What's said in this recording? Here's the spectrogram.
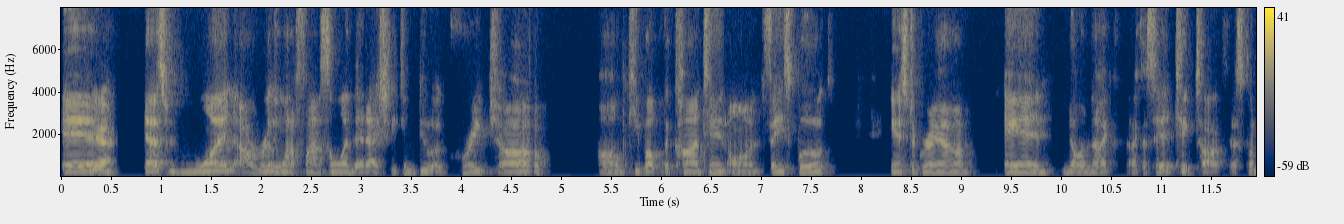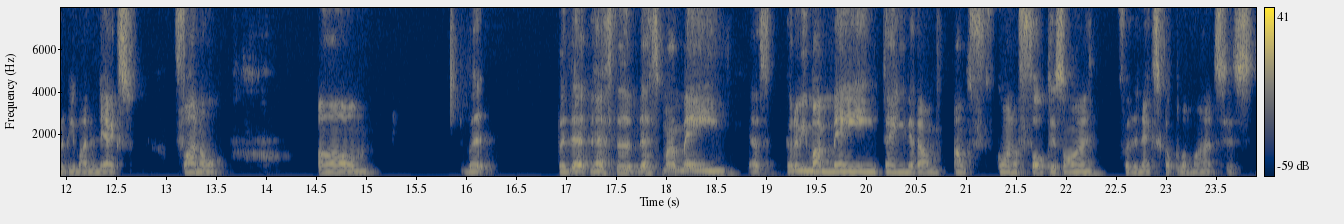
and yeah. That's one, I really want to find someone that actually can do a great job. Um, keep up the content on Facebook, Instagram, and you know, like like I said, TikTok. That's going to be my next funnel. Um, but but that that's the that's my main that's going to be my main thing that I'm I'm going to focus on for the next couple of months is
